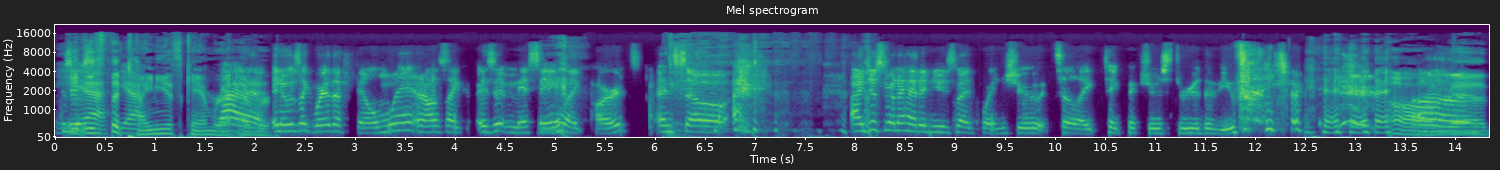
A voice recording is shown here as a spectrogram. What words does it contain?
Yeah, is the yeah. tiniest camera Yeah, ever. and it was like where the film went, and I was like, "Is it missing Yeah. like parts?" And so. I just went ahead and used my point and shoot to like take pictures through the viewfinder. Oh Um, man.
